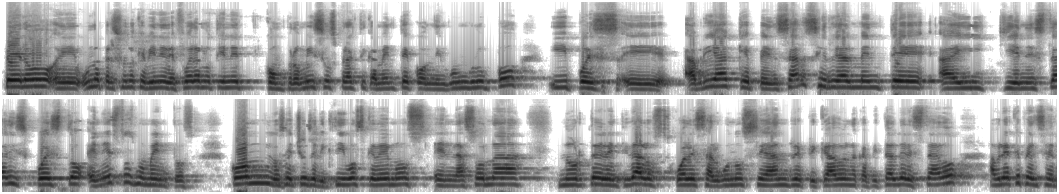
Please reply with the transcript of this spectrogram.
pero eh, una persona que viene de fuera no tiene compromisos prácticamente con ningún grupo y pues eh, habría que pensar si realmente hay quien está dispuesto en estos momentos con los hechos delictivos que vemos en la zona norte de la entidad, los cuales algunos se han replicado en la capital del estado, habría que pensar,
